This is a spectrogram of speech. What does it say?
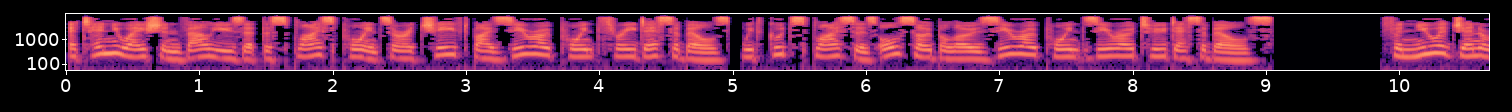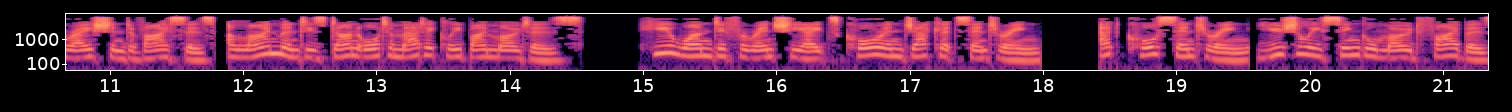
attenuation values at the splice points are achieved by 0.3 dB, with good splices also below 0.02 dB. For newer generation devices, alignment is done automatically by motors. Here one differentiates core and jacket centering. At core centering usually single-mode fibers,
